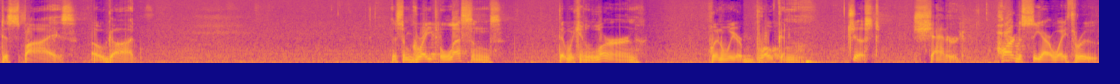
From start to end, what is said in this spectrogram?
despise, O God. There's some great lessons that we can learn when we are broken, just shattered, hard to see our way through.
